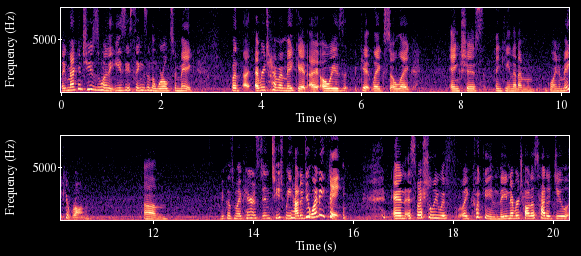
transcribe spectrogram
like mac and cheese is one of the easiest things in the world to make, but uh, every time I make it, I always get like so like anxious, thinking that I'm going to make it wrong. Um, because my parents didn't teach me how to do anything. And especially with like cooking, they never taught us how to do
